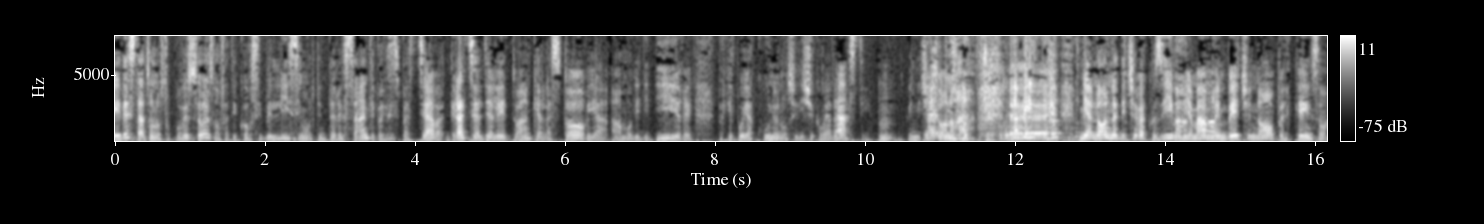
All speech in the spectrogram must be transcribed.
ed è stato il nostro professore, sono stati corsi bellissimi, molto interessanti perché si spaziava grazie al dialetto anche alla storia, a modi di dire, perché poi a Cuneo non si dice come ad Asti, mm, quindi ci Certo, sono certo, eh, assolutamente. mia nonna diceva così, ma mia mamma invece no, perché insomma,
